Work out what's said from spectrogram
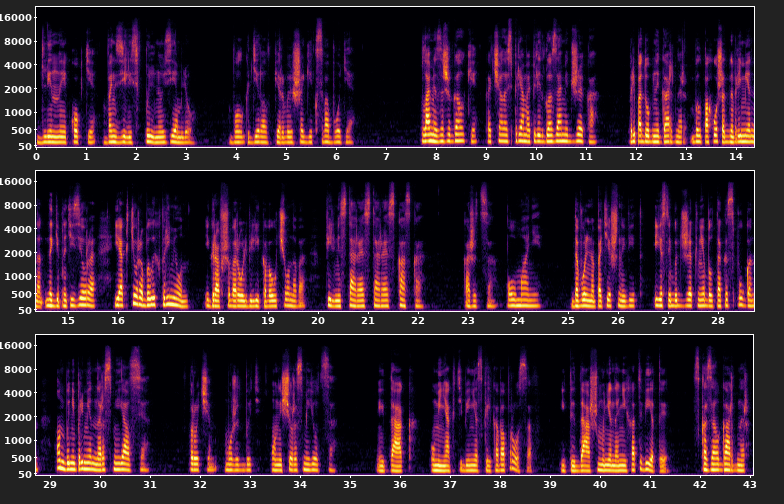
Длинные когти вонзились в пыльную землю. Волк делал первые шаги к свободе. Пламя зажигалки качалось прямо перед глазами Джека. Преподобный Гарднер был похож одновременно на гипнотизера и актера былых времен, игравшего роль великого ученого в фильме «Старая-старая сказка». Кажется, Пол Мани. Довольно потешный вид, и если бы Джек не был так испуган, он бы непременно рассмеялся. Впрочем, может быть, он еще рассмеется. «Итак, у меня к тебе несколько вопросов, и ты дашь мне на них ответы», — сказал Гарднер.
